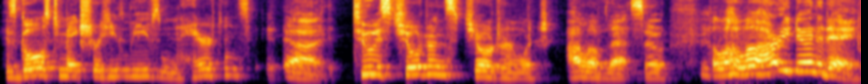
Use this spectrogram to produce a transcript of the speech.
His goal is to make sure he leaves an inheritance uh, to his children's children, which I love that. So, hello, hello. How are you doing today?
